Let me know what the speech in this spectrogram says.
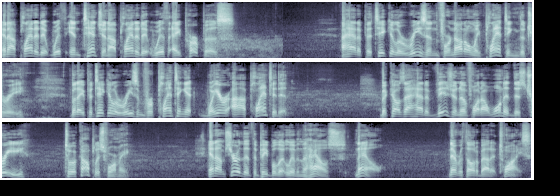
And I planted it with intention. I planted it with a purpose. I had a particular reason for not only planting the tree, but a particular reason for planting it where I planted it. Because I had a vision of what I wanted this tree to accomplish for me. And I'm sure that the people that live in the house now never thought about it twice.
